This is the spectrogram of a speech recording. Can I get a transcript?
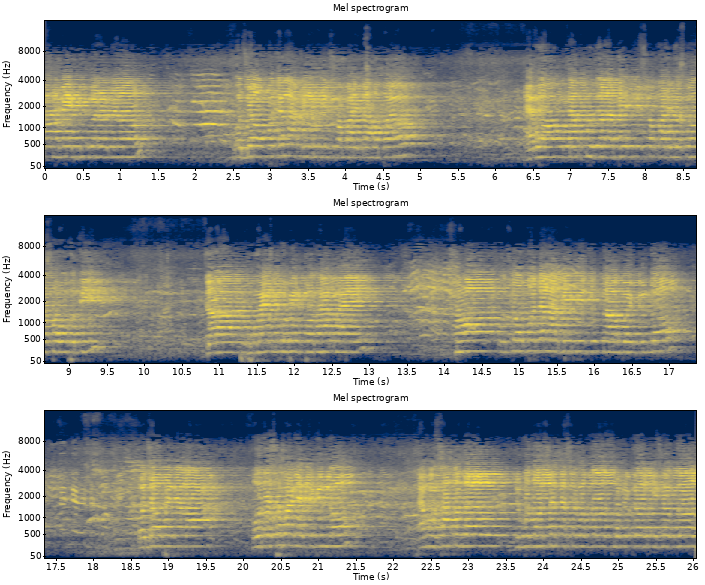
সাবেক বিভাগের মেয়র কোচা উপজেলা বিএনপির সম্মানিত আহ্বায়ক এবং চাঁদপুর জেলা বিএনপির সম্মানিত সহসভাপতি যারা হুমায়ুন কবির প্রধান ভাই সহ কোচা উপজেলা বিএনপির যুগ্ম আহ্বায়কবৃন্দ কোচা উপজেলা পৌরসভা নেতৃবৃন্দ এবং ছাত্র দল যুব দল স্বেচ্ছাসেবক দল, শ্রমিক দল, কৃষক দল,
